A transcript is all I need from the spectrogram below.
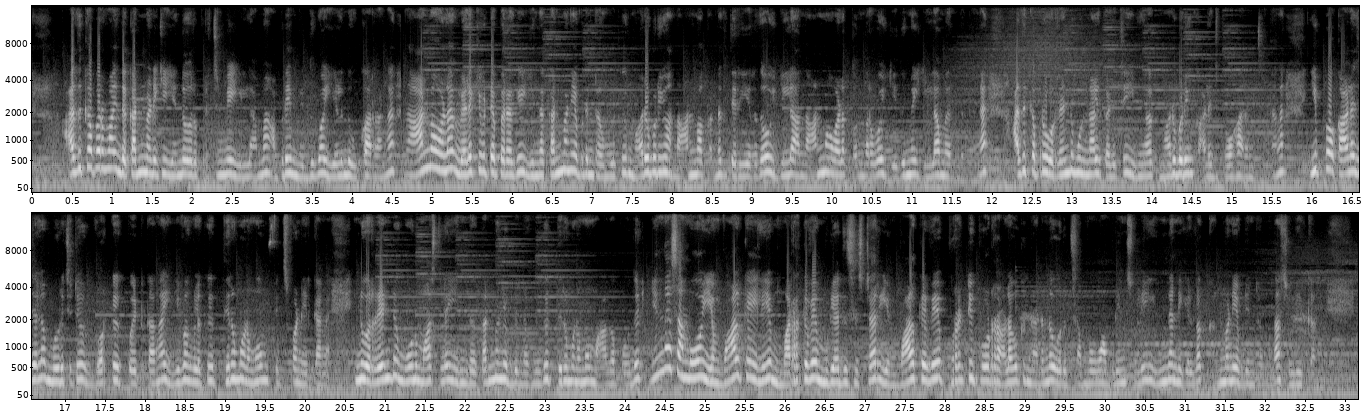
அதுக்கப்புறமா இந்த கண்மணிக்கு எந்த ஒரு பிரச்சனையுமே இல்லாம அப்படியே மெதுவாக எழுந்து உட்கார்றாங்க. அந்த ஆன்மாவெல்லாம் விலக்கி விட்ட பிறகு இந்த கண்மணி அப்படின்றவங்களுக்கு மறுபடியும் அந்த ஆன்மா கண்ணுக்கு தெரியறதோ இல்லை அந்த ஆன்மாவால தொந்தரவோ எதுவுமே இல்லாமல் இருந்திருக்காங்க. அதுக்கப்புறம் ஒரு ரெண்டு மூணு நாள் கழிச்சு இவங்க மறுபடியும் காலேஜ் போக இருக்காங்க இப்போ காலேஜ் எல்லாம் முடிச்சுட்டு ஒர்க்குக்கு போயிட்டுருக்காங்க. இவங்களுக்கு திருமணமும் ஃபிக்ஸ் பண்ணியிருக்காங்க. இன்னும் ஒரு ரெண்டு மூணு மாசத்துல இந்த கண்மணி அப்படின்றவங்களுக்கு திருமணமும் ஆக போகுது. இந்த சம்பவம் என் வாழ்க்கையிலேயே மறக்கவே முடியாது சிஸ்டர் என் வாழ்க்கையவே புரட்டி போடுற அளவுக்கு நடந்த ஒரு சம்பவம் அப்படின்னு சொல்லி இந்த நிகழ்வை கண்மணி அப்படின்றவங்க தான் சொல்லியிருக்காங்க.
